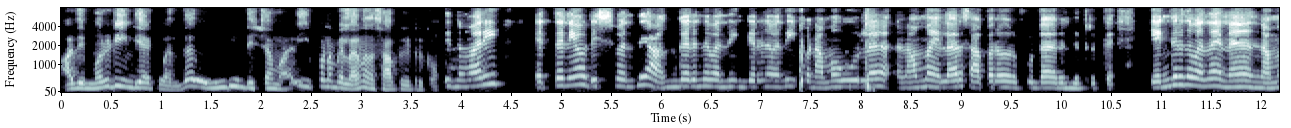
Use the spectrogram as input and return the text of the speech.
அது மறுபடியும் இந்தியாவுக்கு வந்து அது இந்தியன் டிஷ்ஷா மாதிரி இப்ப நம்ம எல்லாரும் அதை சாப்பிட்டுக்கிட்டு இருக்கோம். இந்த மாதிரி எத்தனையோ டிஷ் வந்து அங்க இருந்து வந்து இங்க இருந்து வந்து இப்ப நம்ம ஊர்ல நம்ம எல்லாரும் சாப்பிடுற ஒரு ஃபுட்டா இருந்துட்டு இருக்கு எங்க இருந்து வந்தா என்ன நம்ம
